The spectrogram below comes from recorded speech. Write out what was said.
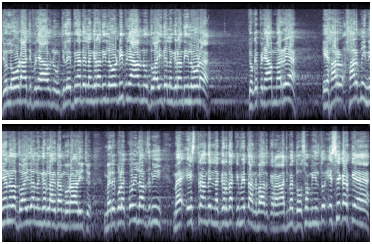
ਜੋ ਲੋੜ ਆ ਅੱਜ ਪੰਜਾਬ ਨੂੰ। ਜਲੇਬੀਆਂ ਦੇ ਲੰਗਰਾਂ ਦੀ ਲੋੜ ਨਹੀਂ ਪੰਜਾਬ ਨੂੰ, ਦਵਾਈ ਦੇ ਲੰਗਰਾਂ ਦੀ ਲੋੜ ਹੈ ਕਿਉਂਕਿ ਪੰਜਾਬ ਮਰ ਰਿਹਾ। ਇਹ ਹਰ ਹਰ ਮਹੀਨੇ ਇਹਨਾਂ ਦਾ ਦਵਾਈ ਦਾ ਲੰਗਰ ਲੱਗਦਾ ਮੋਰਾਂ ਵਾਲੀ 'ਚ। ਮੇਰੇ ਕੋਲੇ ਕੋਈ ਲਫ਼ਜ਼ ਨਹੀਂ। ਮੈਂ ਇਸ ਤਰ੍ਹਾਂ ਦੇ ਨਗਰ ਦਾ ਕਿਵੇਂ ਧੰਨਵਾਦ ਕਰਾਂ? ਅੱਜ ਮੈਂ 200 ਮੀਲ ਤੋਂ ਇਸੇ ਕਰਕੇ ਆਇਆ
